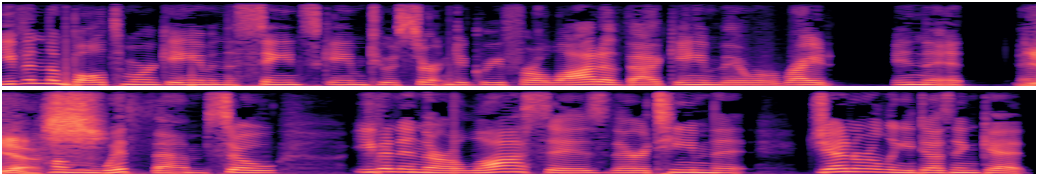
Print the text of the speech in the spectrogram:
even the Baltimore game and the Saints game, to a certain degree, for a lot of that game, they were right in it and Yes. hung with them. So even in their losses, they're a team that generally doesn't get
